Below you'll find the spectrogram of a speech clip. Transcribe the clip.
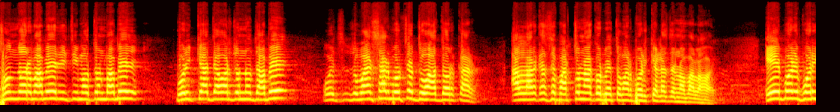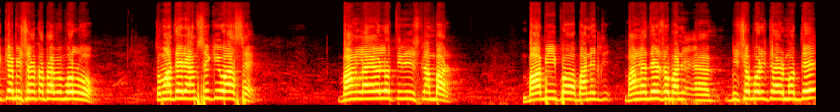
সুন্দরভাবে, রীতিমতনভাবে পরীক্ষা দেওয়ার জন্য যাবে। ওই জুবাইর স্যার বলছে, দোয়া দরকার। আল্লাহর কাছে প্রার্থনা করবে তোমার পরীক্ষাটা যেন ভালো হয়। এরপরে পরীক্ষা বিষয়ে কথা আমি বলব। তোমাদের এমসিকিউ আছে। বাংলায় হলো তিরিশ নাম্বার। বাবি প- বাণিজ্য, বাংলাদেশ ও বিশ্ব পরিচয়ের মধ্যে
